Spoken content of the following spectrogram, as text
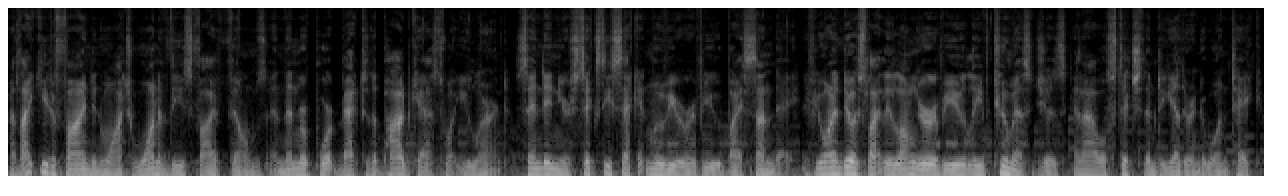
I'd like you to find and watch one of these five films and then report back to the podcast what you learned. Send in your 60 second movie review by Sunday. If you want to do a slightly longer review, leave two messages and I will stitch them together into one take.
